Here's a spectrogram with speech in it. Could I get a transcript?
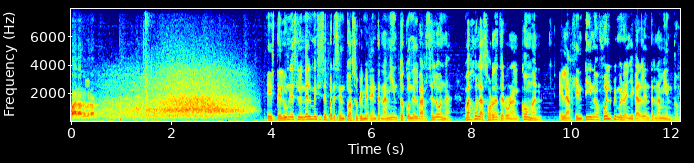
para lograrlo. Este lunes Lionel Messi se presentó a su primer entrenamiento con el Barcelona, bajo las órdenes de Ronald Koeman, el argentino fue el primero en llegar al entrenamiento.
